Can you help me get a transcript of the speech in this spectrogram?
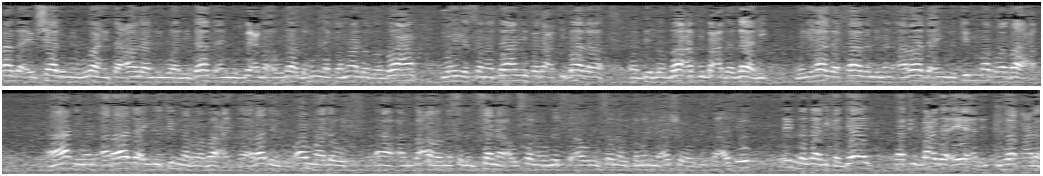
هذا إرشاد من الله تعالى للوالدات أن يرضعن أولادهن كمال الرضاعة وهي سنتان فلا اعتبار بالرضاعة بعد ذلك. ولهذا قال لمن أراد أن يتم الرضاعة. ها لمن أراد أن يتم الرضاعه إذا أراد واما لو أرضعه مثلا سنة أو سنة ونصف أو سنة وثمانية اشهر أو تسعة اشهر فإن ذلك جائز لكن بعد إيه الاتفاق على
